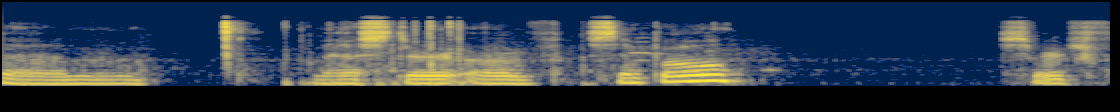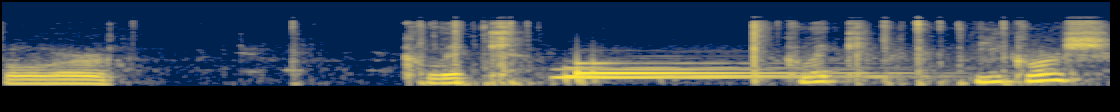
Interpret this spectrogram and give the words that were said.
um, master of simple. Search for click click e-course?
